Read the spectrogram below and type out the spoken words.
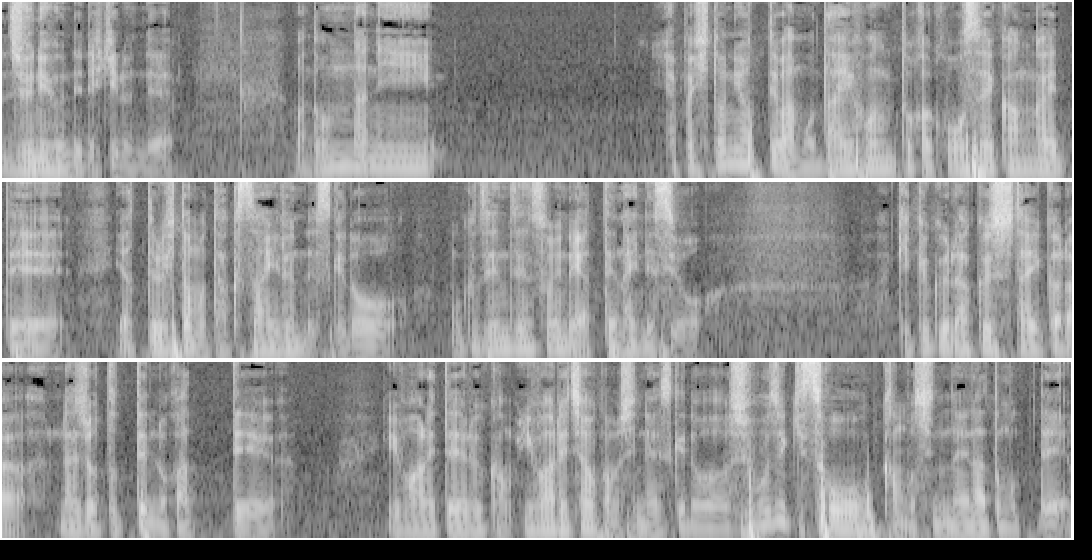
12分でできるんで、まあ、どんなにやっぱ人によってはもう台本とか構成考えてやってる人もたくさんいるんですけど僕全然そういうのやってないんですよ。結局楽したいからラジオ撮ってんのかって言われてるかも言われちゃうかもしれないですけど正直そうかもしんないなと思って。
